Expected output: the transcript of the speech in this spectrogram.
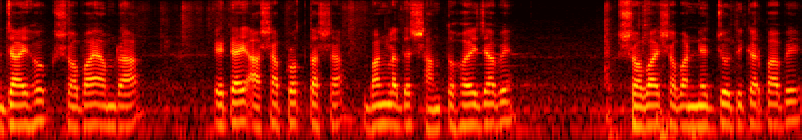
যাই হোক, সবাই আমরা এটাই আশা প্রত্যাশা। বাংলাদেশ শান্ত হয়ে যাবে। সবাই সবার ন্যায্য অধিকার পাবে।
